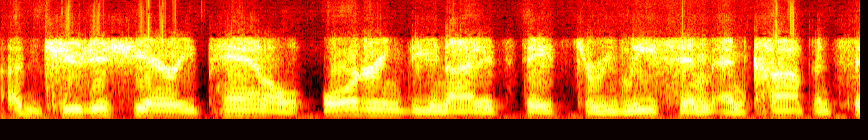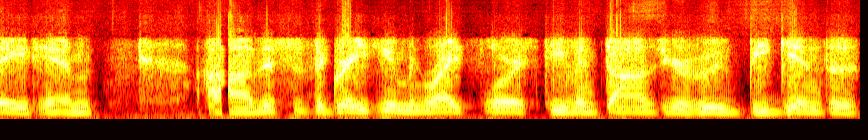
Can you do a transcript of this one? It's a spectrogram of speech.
uh, judiciary panel ordering the United States to release him and compensate him. Uh, this is the great human rights lawyer Stephen Donziger, who begins a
